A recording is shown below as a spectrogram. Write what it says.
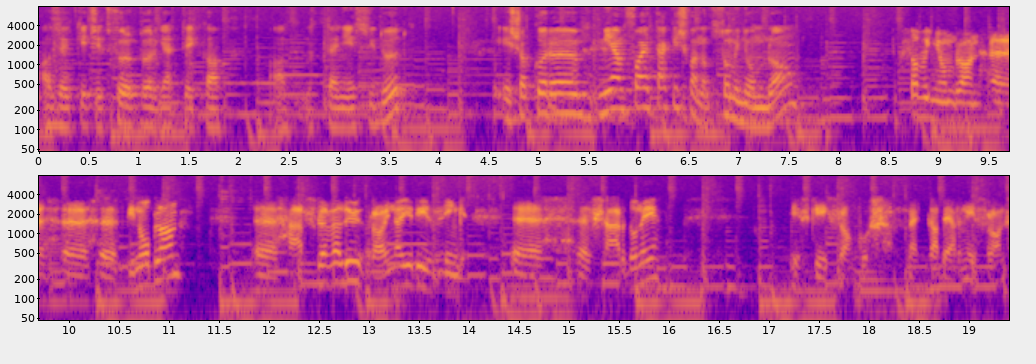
azért kicsit fölpörgették a, a tenyészidőt, és akkor milyen fajták is vannak? Sauvignon Blanc? Sauvignon Blanc, uh, uh, Pinot Blanc, uh, hárslevelű, rajnai Riesling, uh, uh, Chardonnay és kékfrankos, meg Cabernet Franc.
